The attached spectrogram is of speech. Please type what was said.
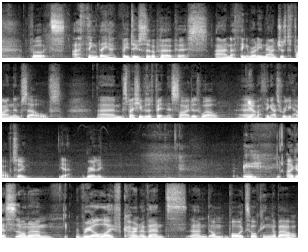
but I think they they do serve a purpose, and I think they're only now justifying themselves, um, especially for the fitness side as well. Um, Yeah. I think that's really helped too. Yeah, really. I guess on um, real life current events, and um, while we're talking about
